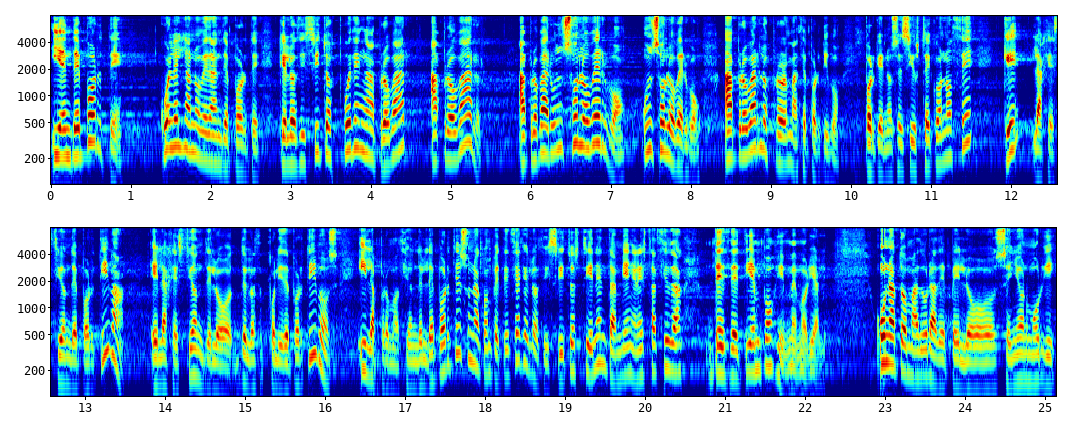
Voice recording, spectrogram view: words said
Y en deporte, ¿cuál es la novedad en deporte? Que los distritos pueden aprobar, aprobar aprobar un solo verbo, un solo verbo, aprobar los programas deportivos. Porque no sé si usted conoce que la gestión deportiva es la gestión de, de, los polideportivos y la promoción del deporte es una competencia que los distritos tienen también en esta ciudad desde tiempos inmemoriales. Una tomadura de pelo, señor Murgui.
